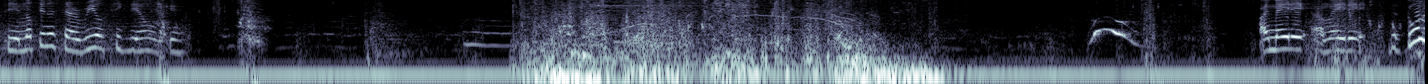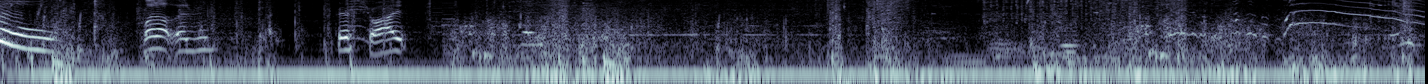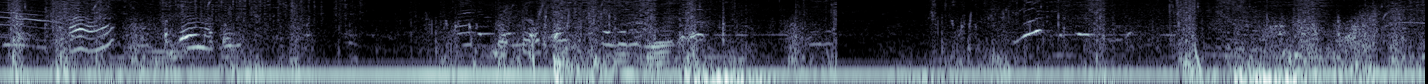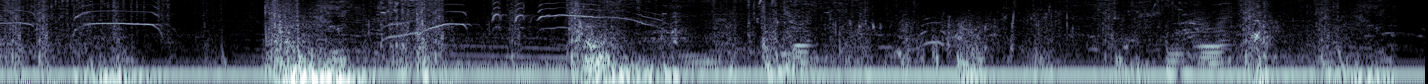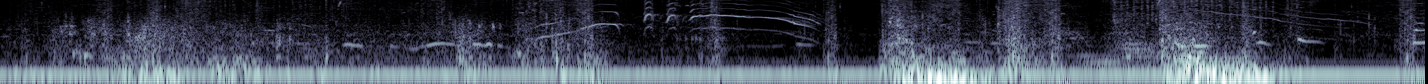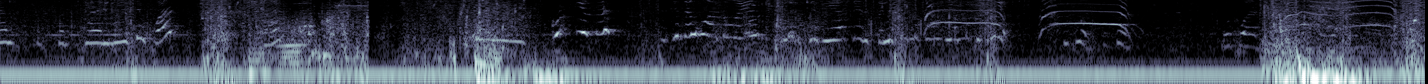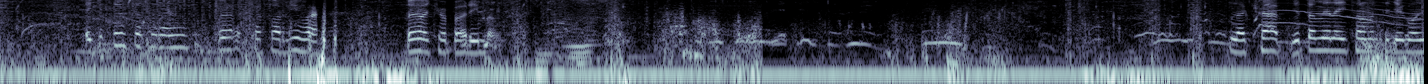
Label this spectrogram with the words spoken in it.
Ti- ¿No tienes el real tick de ojo o qué? I made it, I made it. Go! What up, Elvin? First try. Ah, ¿por qué me mató? No sé. Chapa arriba. Espera, chapa arriba. La trap, yo también ahí solamente llego ahí.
